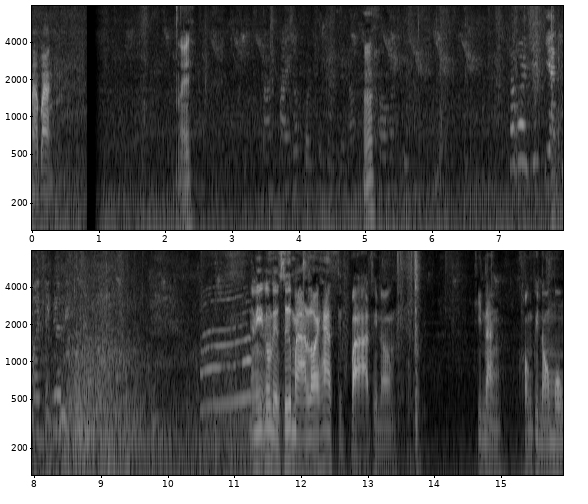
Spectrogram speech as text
มาบ้าง ไหนตอนไปก็คนขี้เกียจเนาะฮะพอมาถึงถ้าคนขี้เกียจคนจังเลย อันนี้โรงเรียนซื้อมาร้อยห้าสิบบาทพี่น้อง ที่นั่งของพี่น้องมง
